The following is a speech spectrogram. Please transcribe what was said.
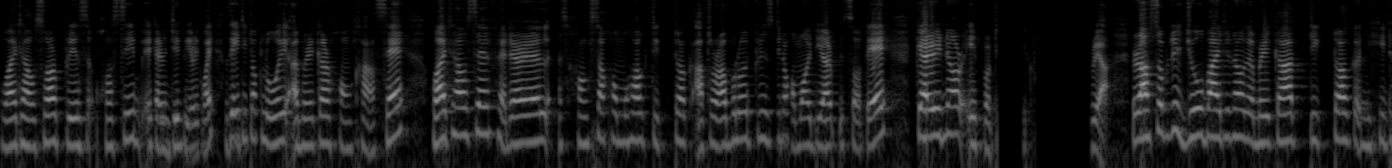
হোৱাইট হাউচৰ প্ৰেছ সচিব একাৰজিত পিয়াৰে কয় যে টিকটক লৈ আমেৰিকাৰ সংশা আছে। হোৱাইট হাউচে ফেডাৰেল সংস্থাসমূহক টিকটক আঁতৰাবলৈ ত্ৰিছ দিনৰ সময় দিয়াৰ পিছতে কেৰিনৰ এই প্ৰতিক্ৰিয়া। ৰাষ্ট্ৰপতি জো বাইডেনক আমেৰিকাত টিকটক নিষিদ্ধ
